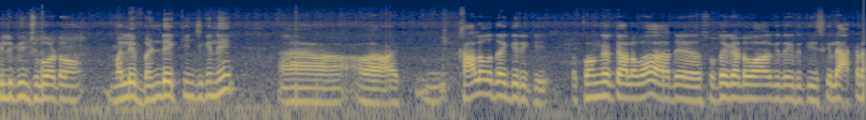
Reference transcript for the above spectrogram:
పిలిపించుకోవటం మళ్ళీ బండి ఎక్కించుకుని కాలువ దగ్గరికి కొంగ కాలువ అదే సుద్దగడ్డ వాగు దగ్గర తీసుకెళ్ళి అక్కడ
